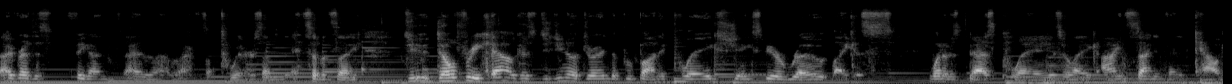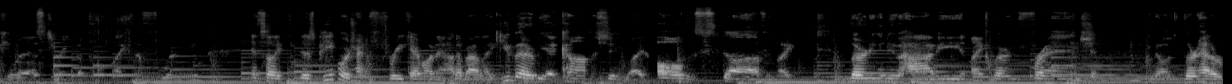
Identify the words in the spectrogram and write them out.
I've read this thing on I don't know, it's on Twitter or something, and someone's like, "Dude, don't freak out because did you know during the bubonic plague, Shakespeare wrote like a, one of his best plays, or like Einstein invented calculus during the like the flu." And so like there's people who are trying to freak everyone out about like you better be accomplishing like all this stuff and like learning a new hobby and like learn French and know learn how to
